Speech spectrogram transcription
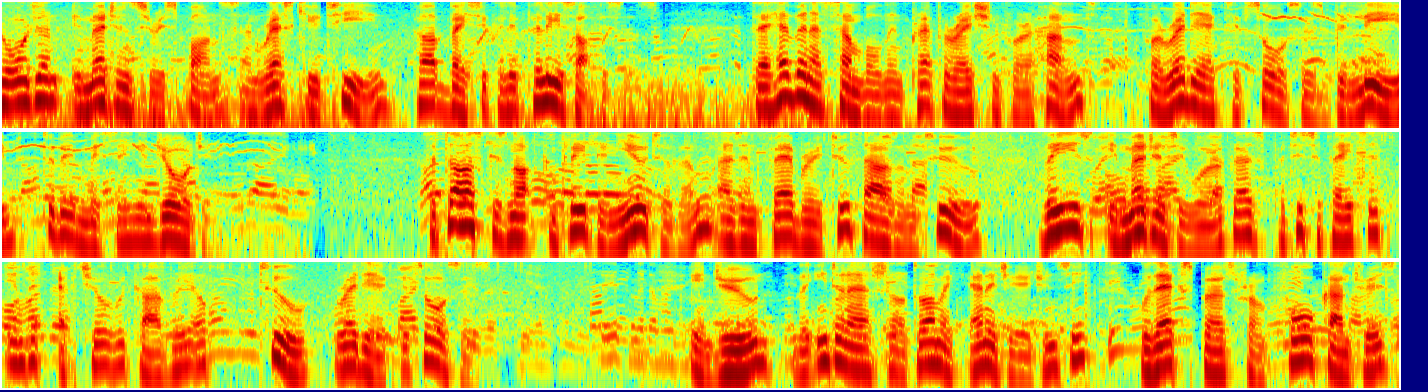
Georgian emergency response and rescue team who are basically police officers. They have been assembled in preparation for a hunt for radioactive sources believed to be missing in Georgia. The task is not completely new to them, as in February 2002, these emergency workers participated in the actual recovery of two radioactive sources. In June, the International Atomic Energy Agency, with experts from four countries,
